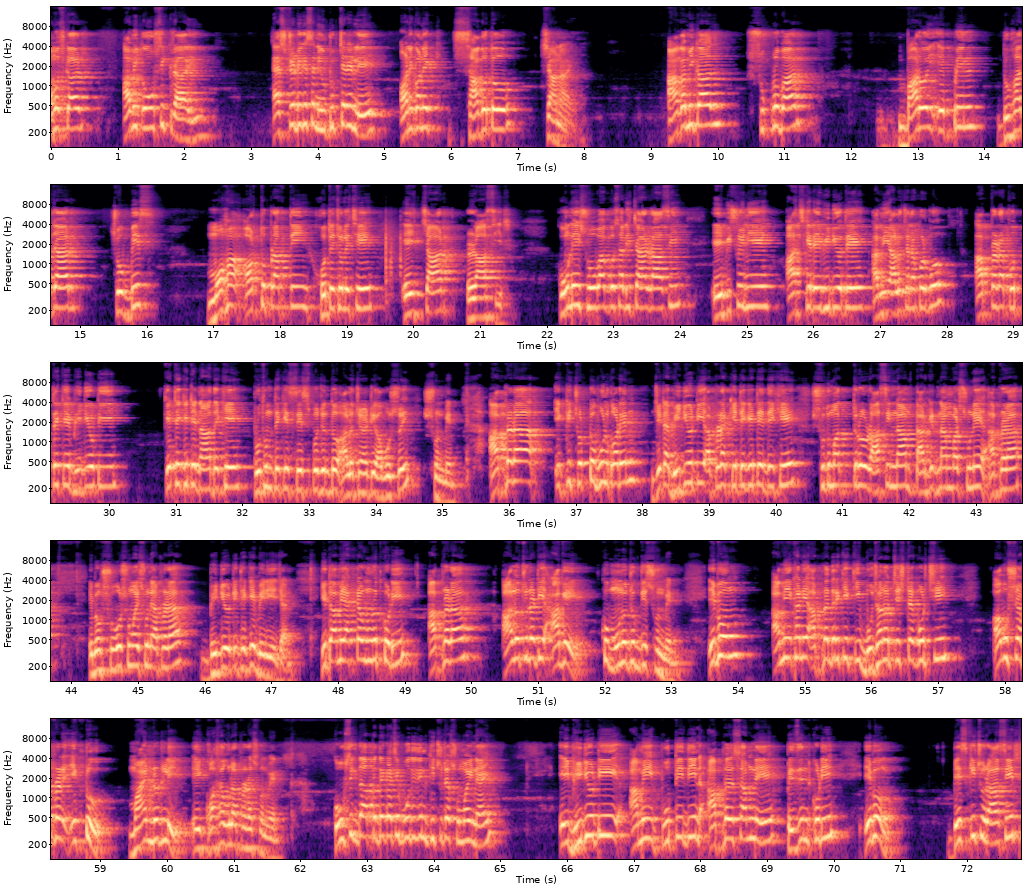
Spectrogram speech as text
নমস্কার, আমি Kaushik Roy. Astro education YouTube চ্যানেলে অনেক অনেক স্বাগত জানাই। আগামীকাল শুক্রবার, বারোই এপ্রিল দু হাজার চব্বিশ মহা অর্থপ্রাপ্তি হতে চলেছে এই চার রাশির। কোন এই সৌভাগ্যশালী চার রাশি? এই বিষয় নিয়ে আজকের এই ভিডিওতে আমি আলোচনা করব। আপনারা প্রত্যেকে ভিডিওটি কেটে কেটে না দেখে প্রথম থেকে শেষ পর্যন্ত আলোচনাটি অবশ্যই শুনবেন। আপনারা একটি ছোট্ট ভুল করেন, যেটা ভিডিওটি আপনারা কেটে কেটে দেখে শুধুমাত্র রাশির নাম টার্গেট নাম্বার শুনে আপনারা এবং শুভ সময় শুনে আপনারা ভিডিওটি থেকে বেরিয়ে যান। কিন্তু আমি একটা অনুরোধ করি, আপনারা আলোচনাটি আগে খুব মনোযোগ দিয়ে শুনবেন। এবং আমি এখানে আপনাদেরকে কি বোঝানোর চেষ্টা করছি অবশ্যই আপনারা একটু মাইন্ডলি এই কথাগুলো আপনারা শুনবেন। কৌশিকদা আপনাদের কাছে প্রতিদিন কিছুটা সময় নেয় এই ভিডিওটি আমি প্রতিদিন আপনাদের সামনে প্রেজেন্ট করি এবং বেশ কিছু রাশির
